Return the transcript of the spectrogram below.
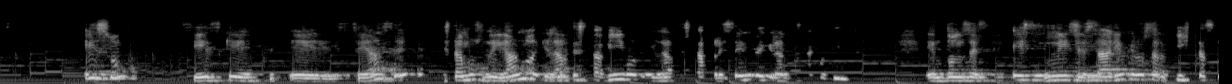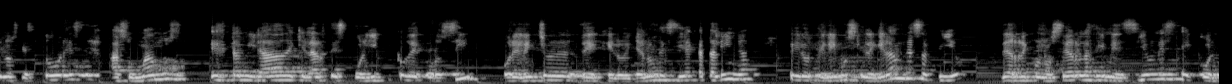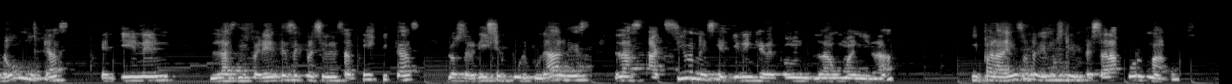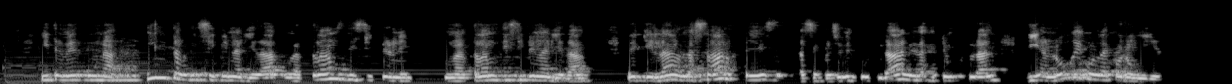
Eso, si es que eh, se hace, Estamos negando de que el arte está vivo, de que el arte está presente, de que el arte está cotidiano. Entonces, es necesario que los artistas, que los gestores asumamos esta mirada de que el arte es político de por sí, por el hecho de que lo ya nos decía Catalina, pero tenemos el gran desafío de reconocer las dimensiones económicas que tienen las diferentes expresiones artísticas, los servicios culturales, las acciones que tienen que ver con la humanidad y para eso tenemos que empezar a formarnos y tener una interdisciplinariedad, una transdisciplinariedad, una transdisciplinariedad de que las artes, las expresiones culturales, la gestión cultural, dialogue con la economía,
